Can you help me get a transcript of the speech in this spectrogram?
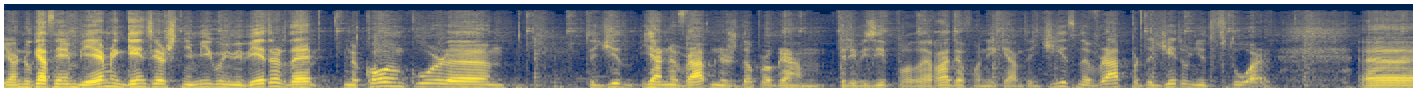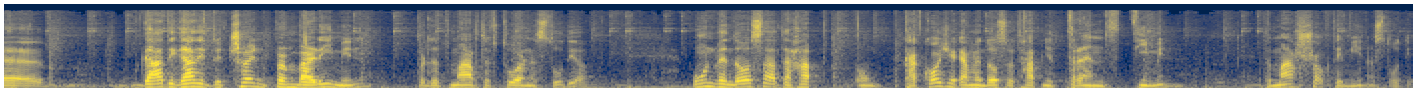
jo, nuk ia them mbiemrin, Genci është një miku im i vjetër dhe në kohën kur të gjithë janë në vrap në çdo program televiziv po dhe radiofonik janë të gjithë në vrap për të gjetur një të ftuar. ë gati gati të çojnë për mbarimin pa të të marrë të ftuar në studio. Unë vendosa të hap, un ka kohë që kam vendosur të hap një trend timin, të marr shokët e mi në studio.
